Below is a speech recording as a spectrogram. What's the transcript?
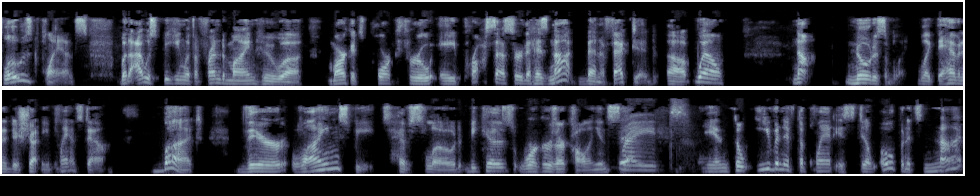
closed plants, but I was speaking with a friend of mine who uh, markets pork through a processor that has not been affected. Uh, well, not noticeably, like they haven't had to shut any plants down. But their line speeds have slowed because workers are calling in sick. Right. And so even if the plant is still open, it's not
